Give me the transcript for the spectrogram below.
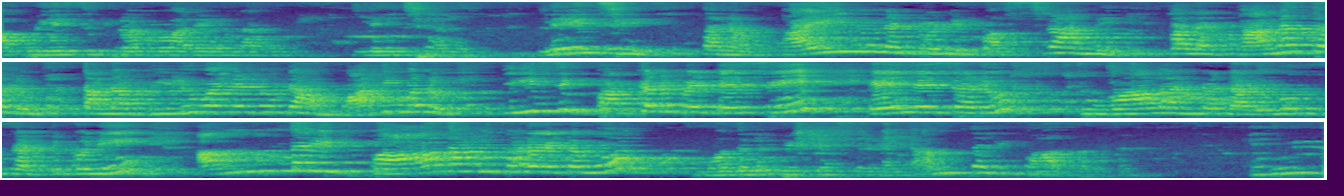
అప్పుడు యేసు ప్రభు వారే ఉన్నారు లేచారు. లేచి తన పైన ఉన్నటువంటి వస్త్రాన్ని తన ఘనతను తన విలువైనటువంటి ఆ మహిమను తీసి పక్కన పెట్టేసి ఏం చేశాడు తువాలంట నడుము కట్టుకొని అందరి పాదాలు కడగటము మొదలు పెట్టేశాడంట అందరి పాదాలు ఎంత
